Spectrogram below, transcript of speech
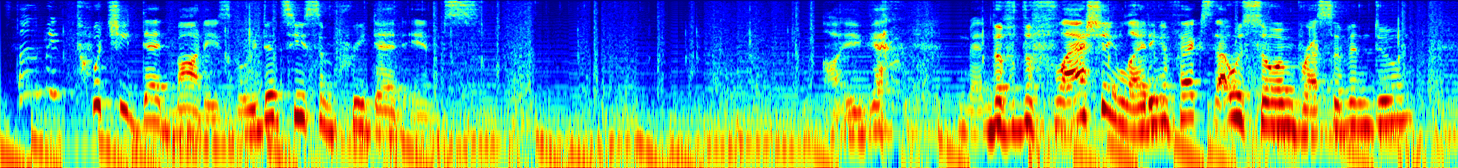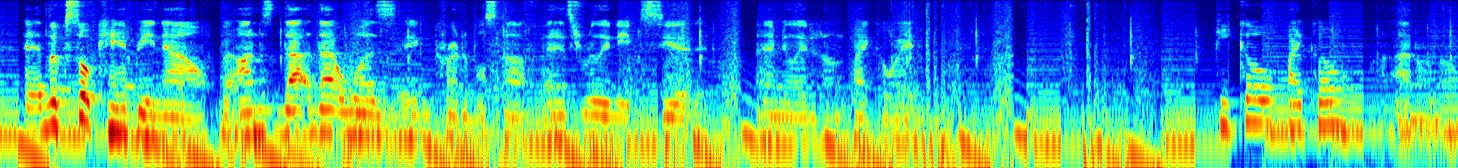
It's not make twitchy dead bodies, but we did see some pre-dead imps. Oh, you got the the flashing lighting effects. That was so impressive in Doom. It looks so campy now, but honest, that that was incredible stuff, and it's really neat to see it emulated on Pico 8. Pico, Pico, I don't know.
